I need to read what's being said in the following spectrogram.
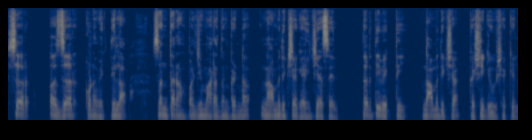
सर जर कोणा व्यक्तीला संत रामपालजी महाराजांकडनं नामदीक्षा घ्यायची असेल तर ती व्यक्ती नामदीक्षा कशी घेऊ शकेल?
